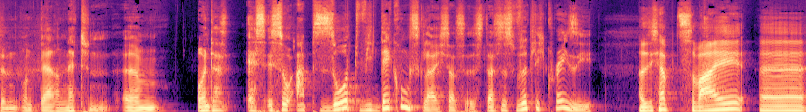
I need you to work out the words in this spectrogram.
Riten und Bernetten. Ähm, und das, es ist so absurd, wie deckungsgleich das ist. Das ist wirklich crazy. Also ich habe zwei, äh,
